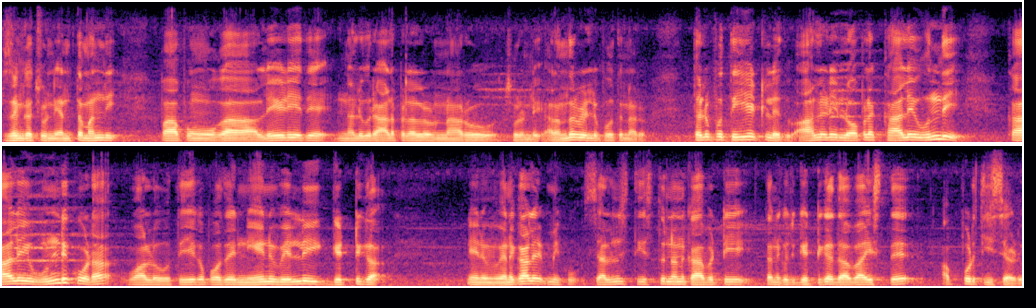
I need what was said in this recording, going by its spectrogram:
నిజంగా చూడండి ఎంతమంది పాపం ఒక లేడీ అయితే నలుగురు ఆడపిల్లలు ఉన్నారు చూడండి. వాళ్ళందరూ వెళ్ళిపోతున్నారు. తలుపు తీయట్లేదు. ఆల్రెడీ లోపల ఖాళీ ఉంది. ఖాళీ ఉండి కూడా వాళ్ళు తీయకపోతే నేను వెళ్ళి గట్టిగా నేను వెనకాలే మీకు సెల్ నుంచి తీస్తున్నాను కాబట్టి తను కొంచెం గట్టిగా దబాయిస్తే అప్పుడు తీశాడు.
